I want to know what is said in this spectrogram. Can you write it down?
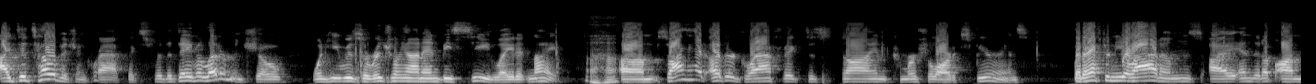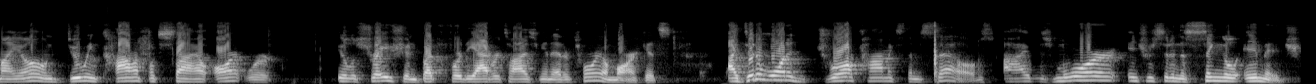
I did television graphics for the David Letterman show when he was originally on NBC late at night. Uh-huh. Um, so I had other graphic design, commercial art experience. But after Neal Adams, I ended up on my own doing comic book style artwork, illustration, but for the advertising and editorial markets. I didn't want to draw comics themselves. I was more interested in the single image.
